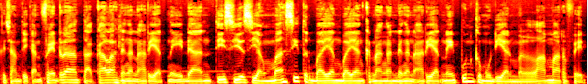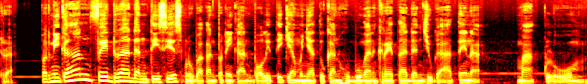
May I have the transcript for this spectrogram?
kecantikan Fedra tak kalah dengan Ariadne dan Theseus yang masih terbayang-bayang kenangan dengan Ariadne pun kemudian melamar Fedra. Pernikahan Phaedra dan Theseus merupakan pernikahan politik yang menyatukan hubungan Kreta dan juga Athena. Maklum,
